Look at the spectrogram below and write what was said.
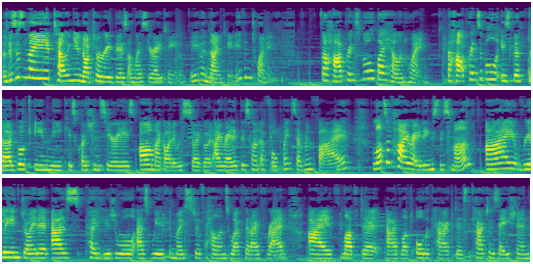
This is me telling you not to read this unless you're 18, even 19, even 20. The Heart Principle by Helen Hoang. The Heart Principle is the third book in the Kiss Quotient series. Oh my god, it was so good. I rated this one a 4.75. Lots of high ratings this month. I really enjoyed it as per usual, as with most of Helen's work that I've read. I've loved it. I've loved all the characters. The characterization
